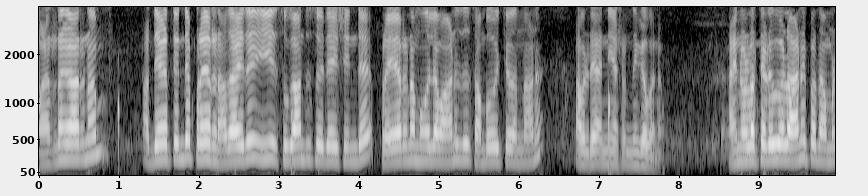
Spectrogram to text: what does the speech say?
മരണകാരണം അദ്ദേഹത്തിന്റെ പ്രേരണ അതായത് ഈ സുഗാന്ത് സുരേഷിന്റെ പ്രേരണ മൂലമാണ് ഇത് സംഭവിച്ചതെന്നാണ് അവരുടെ അന്വേഷണ നിഗമനം. അതിനുള്ള തെളിവുകളാണ് ഇപ്പോൾ നമ്മൾ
